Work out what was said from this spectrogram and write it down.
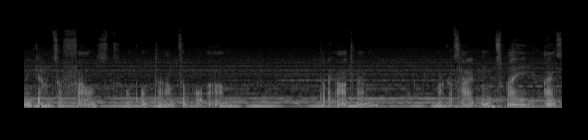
Linke Hand zur Faust und Unterarm zum Oberarm. Dabei atmen. Mal kurz halten. Zwei, eins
